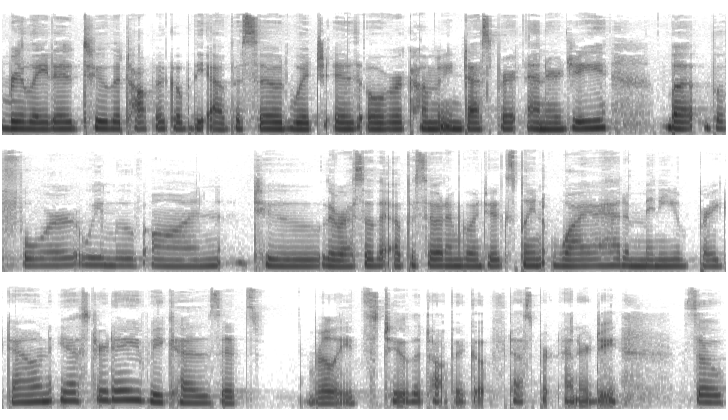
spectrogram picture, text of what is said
related to the topic of the episode, which is overcoming desperate energy. But before we move on to the rest of the episode, I'm going to explain why I had a mini breakdown yesterday because it relates to the topic of desperate energy. So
